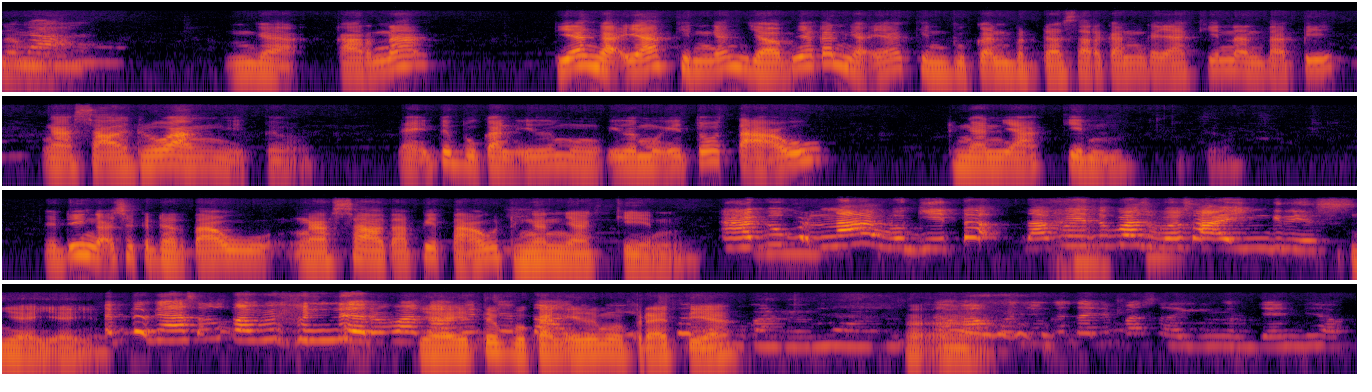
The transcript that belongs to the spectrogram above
Namanya nggak. Karena dia nggak yakin kan? Jawabnya kan nggak yakin. Bukan berdasarkan keyakinan tapi ngasal doang gitu. Nah itu bukan ilmu. Ilmu itu tahu dengan yakin gitu. jadi nggak sekedar tahu ngasal tapi tahu dengan yakin. Aku pernah begitu, tapi itu pas bahasa Inggris. iya iya iya. Itu ngasal tapi bener. Pak. ya itu bukan ilmu berarti ya Heeh. Aku juga tadi pas lagi ngerjain di HP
